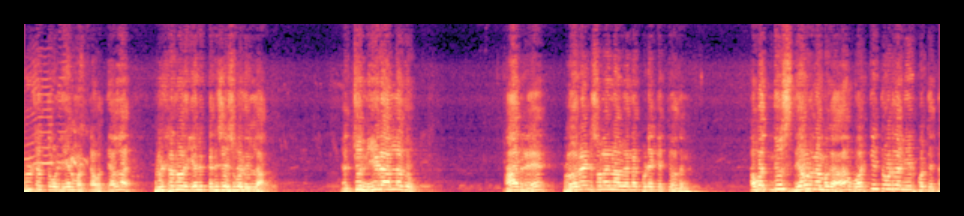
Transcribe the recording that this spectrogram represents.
ಫಿಲ್ಟರ್ ತಗೊಂಡು ಏನು ಮಾಡ್ತಾರೆ ಅವತ್ತು ಎಲ್ಲ ಫಿಲ್ಟರ್ನೊಳಗೆ ಏನು ಇಲ್ಲ ಹೆಚ್ಚು ನೀರ ಅಲ್ಲದು. ಆದರೆ ಫ್ಲೋರೈಡ್ ಸೊಲ ನಾವೆಲ್ಲ ಕುಡಿಯಕತ್ತೀವಿ ಅದನ್ನ ಅವತ್ತು ದಿವಸ ದೇವ್ರು ನಮಗ ಒತ್ತಿ ತೋಡದ ನೀರು ಕೊಟ್ಟಿದ್ದ.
